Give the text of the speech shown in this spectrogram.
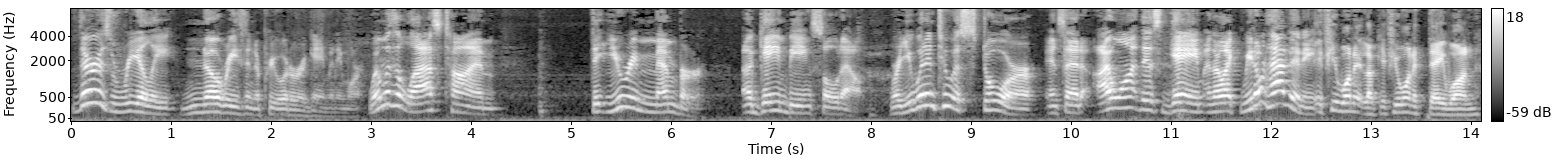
there is really no reason to pre-order a game anymore. When was the last time that you remember a game being sold out? Where you went into a store and said, "I want this game," and they're like, "We don't have any." If you want it, look, if you want it day one,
